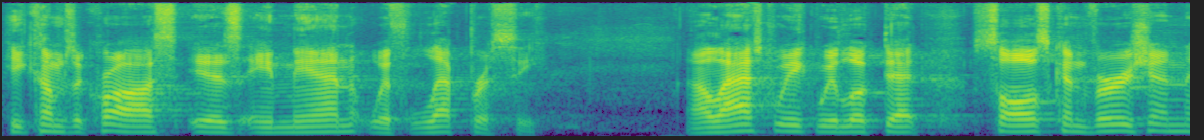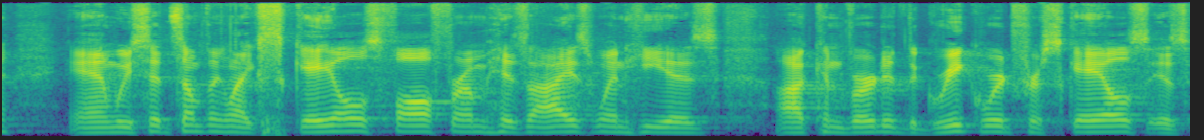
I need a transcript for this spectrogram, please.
he comes across is a man with leprosy. Now, last week we looked at Saul's conversion, and we said something like scales fall from his eyes when he is uh, converted. The Greek word for scales is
